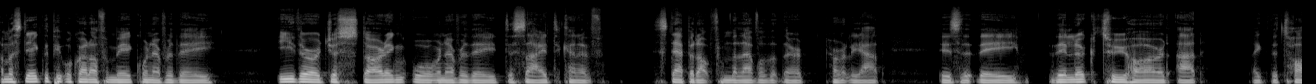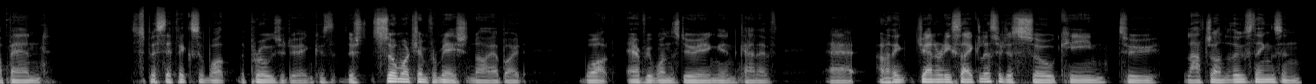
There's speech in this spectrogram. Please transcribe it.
a mistake that people quite often make whenever they either are just starting or whenever they decide to kind of step it up from the level that they're currently at is that they they look too hard at like the top end specifics of what the pros are doing. Because there's so much information now about what everyone's doing and kind of Uh, and I think generally cyclists are just so keen to latch onto those things and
